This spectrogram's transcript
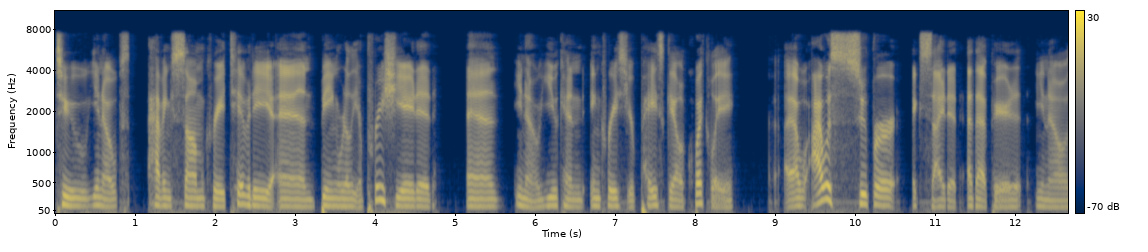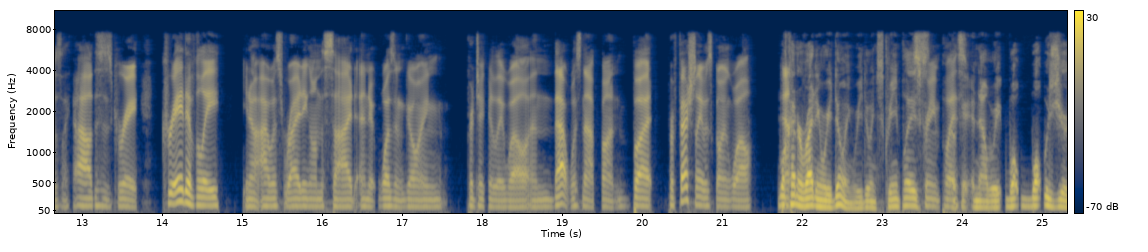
to you know having some creativity and being really appreciated and you know you can increase your pay scale quickly I, I was super excited at that period you know i was like oh this is great creatively you know i was writing on the side and it wasn't going particularly well and that was not fun but professionally it was going well What And- kind of writing were you doing? Were you doing screenplays? screenplays Okay, and now were you, what what was your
